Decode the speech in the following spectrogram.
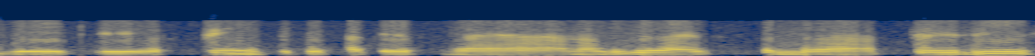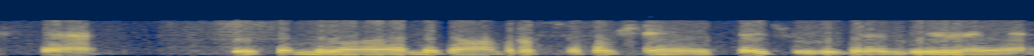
бы, если воспринято, то, соответственно, она добивается, чтобы справедливости, то есть об этом вопросе вообще не чтобы забирать заявление.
